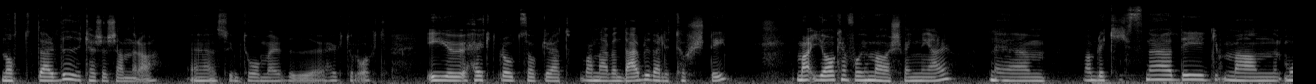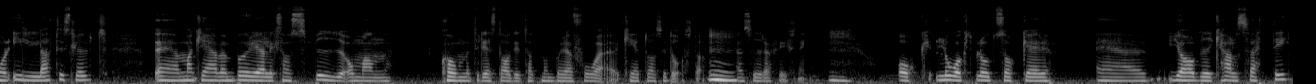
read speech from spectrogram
något där vi kanske känner eh, symptomer vid högt och lågt är ju högt blodsocker att man även där blir väldigt törstig. Man, jag kan få humörsvängningar. Ehm, man blir kissnödig, man mår illa till slut. Eh, man kan även börja liksom spy om man kommer till det stadiet att man börjar få ketoacidos då, Mm. en syraförgiftning. Mm. Och lågt blodsocker, eh, jag blir kallsvettig,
